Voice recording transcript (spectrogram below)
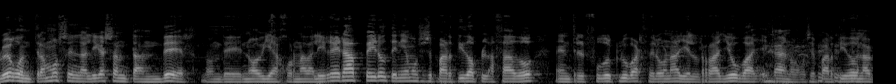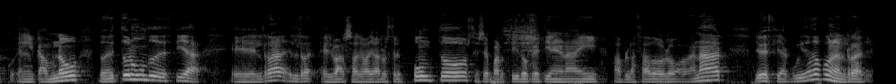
Luego entramos en la Liga Santander, donde no había jornada liguera, pero teníamos ese partido aplazado entre el Fútbol Club Barcelona y el Rayo Vallecano. Ese partido en, la- en el Camp Nou, donde todo el mundo decía el, el, el Barça se va a los tres puntos, ese partido que tienen ahí aplazado lo va a ganar. Yo decía, cuidado con el Rayo.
